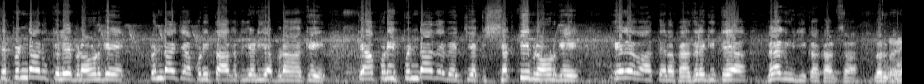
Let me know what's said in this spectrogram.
ਤੇ ਪਿੰਡਾਂ ਨੂੰ ਕਿਲੇ ਬਣਾਉਣਗੇ ਪਿੰਡਾਂ 'ਚ ਆਪਣੀ ਤਾਕਤ ਜਿਹੜੀ ਆ ਬਣਾ ਕੇ ਤੇ ਆਪਣੀ ਪਿੰਡਾਂ ਦੇ ਵਿੱਚ ਇੱਕ ਸ਼ਕਤੀ ਬਣਾਉਣਗੇ ਇਹਦੇ ਵਾਸਤੇ ਇਹਨਾਂ ਫੈਸਲੇ ਕੀਤੇ ਆ। ਵਾਹਿਗੁਰੂ ਜੀ ਕਾ ਖਾਲਸਾ ਵਾਹਿਗੁਰੂ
